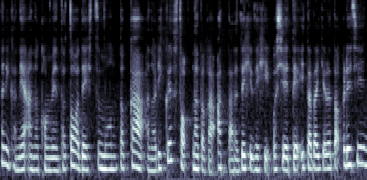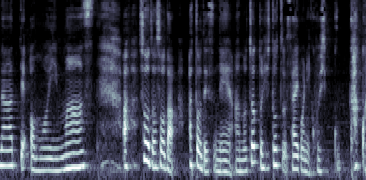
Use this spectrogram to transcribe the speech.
何かねあのコメント等で質問とかあのリクエストなどがあったらぜひぜひ教えていただけると嬉しいなって思います。あそうだそうだ。あとですねあのちょっと一つ最後にこしこかこ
